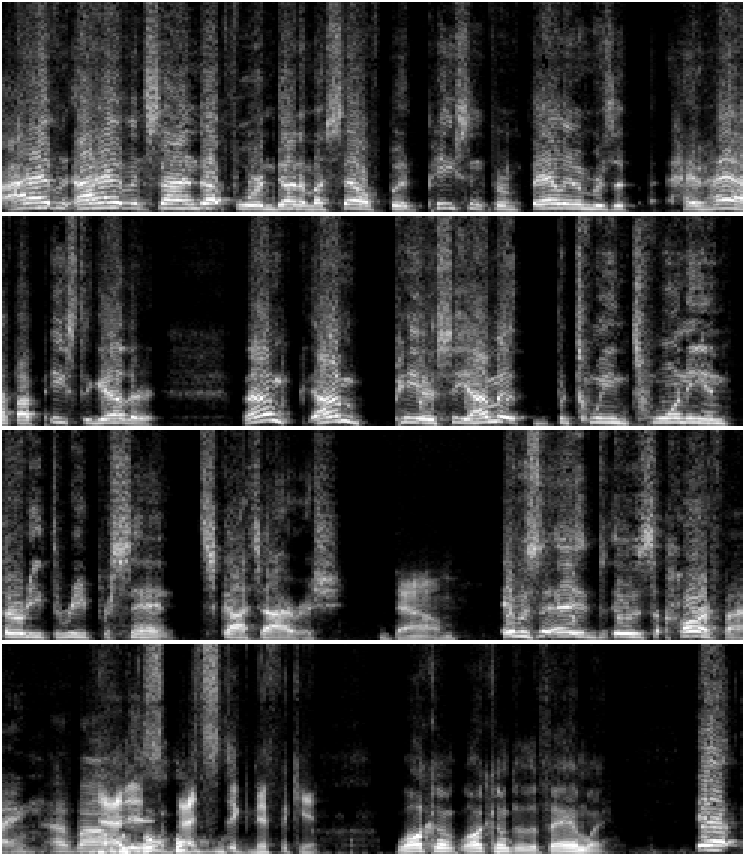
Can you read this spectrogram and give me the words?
I haven't I haven't signed up for and done it myself, but piecing from family members have half, I pieced together. And I'm I'm POC. I'm at between twenty and thirty three percent Scots Irish. Damn. It was it, it was horrifying. Um, That is that's significant. welcome welcome to the family. yeah.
